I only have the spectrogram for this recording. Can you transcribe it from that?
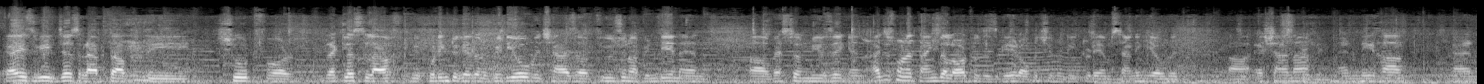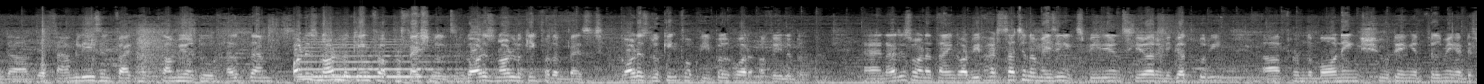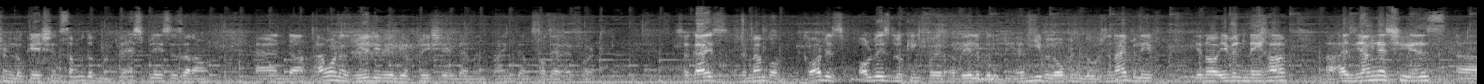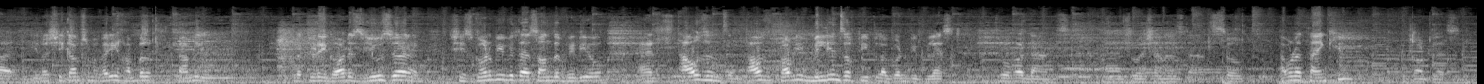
Guys, we've just wrapped up the shoot for Reckless Love. We're putting together a video which has a fusion of Indian and uh, Western music, and I just want to thank the Lord for this great opportunity. Today, I'm standing here with uh, Aishana and Neha. And uh, their families, in fact, have come here to help them. God is not looking for professionals, and God is not looking for the best. God is looking for people who are available. And I just want to thank God. We've had such an amazing experience here in Igatpuri uh, from the morning shooting and filming at different locations, some of the best places around. And uh, I want to really, really appreciate them and thank them for their effort. So, guys, remember, God is always looking for your availability and He will open doors. And I believe, you know, even Neha, uh, as young as she is, uh, you know, she comes from a very humble family. But today God has used her and she's going to be with us on the video and thousands and thousands, probably millions of people are going to be blessed through her dance and through Aishana's dance. So I want to thank you. God bless.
